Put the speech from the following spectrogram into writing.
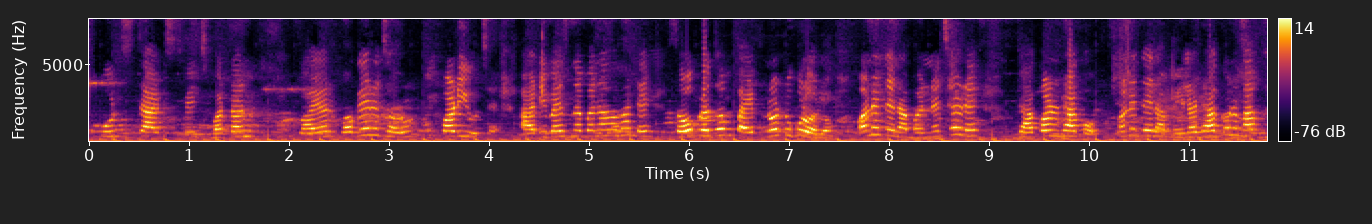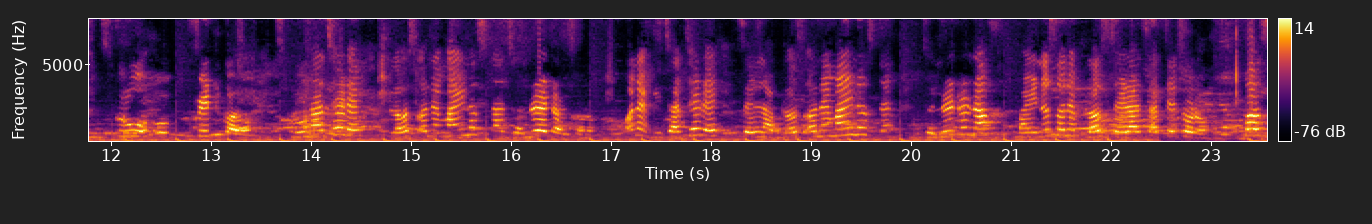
spout start switch button wire વગેરે જરૂર પડ્યું છે. આ ડિવાઇસને બનાવવા માટે સૌપ્રથમ પાઇપનો ટુકડો લો અને તેના બંને છેડે ઢાંકણ ઢાંકો અને તેના પહેલા ઢાંકણમાં સ્ક્રૂ ફિટ કરો. સ્ક્રૂના છેડે પ્લસ અને માઇનસના જનરેટર જોડો અને બીજા છેડે સેલના પ્લસ અને માઇનસને જનરેટરના માઇનસ અને પ્લસ છેડા સાથે જોડો બસ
